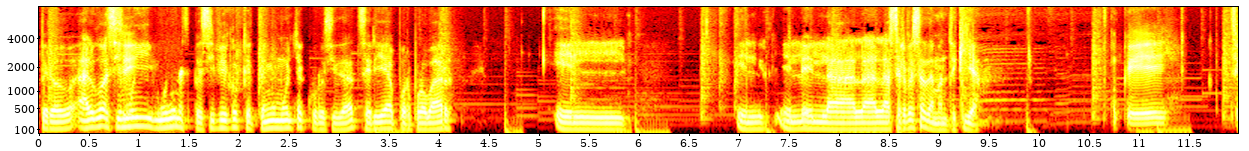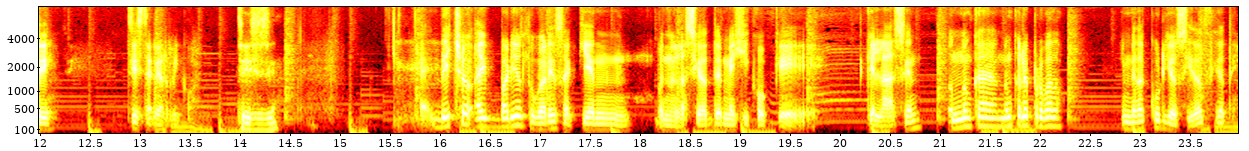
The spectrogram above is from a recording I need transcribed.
Pero algo así muy, muy en específico que tengo mucha curiosidad sería por probar el. el, la, la cerveza de mantequilla. Ok. Sí. Sí, estaría rico. Sí, sí, sí. Eh, de hecho, hay varios lugares aquí en, bueno, en la Ciudad de México que, que la hacen. Nunca, nunca lo he probado. y me da curiosidad, fíjate.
